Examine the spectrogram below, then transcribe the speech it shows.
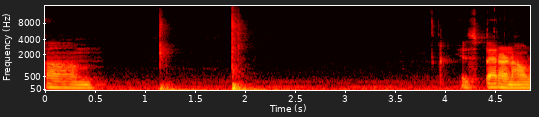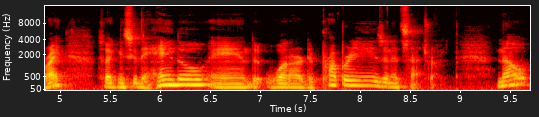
um, is better now, right? So I can see the handle and what are the properties and etc. Now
